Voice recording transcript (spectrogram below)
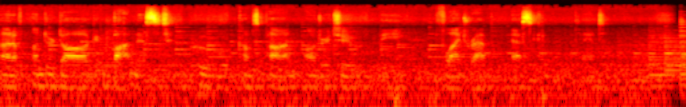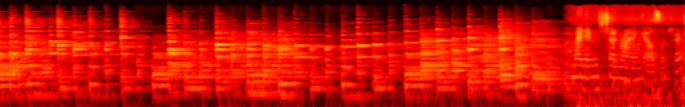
kind of underdog botanist who comes upon Audrey II, the flytrap esque plant. My name is Jen Ryan Gelzleichter.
